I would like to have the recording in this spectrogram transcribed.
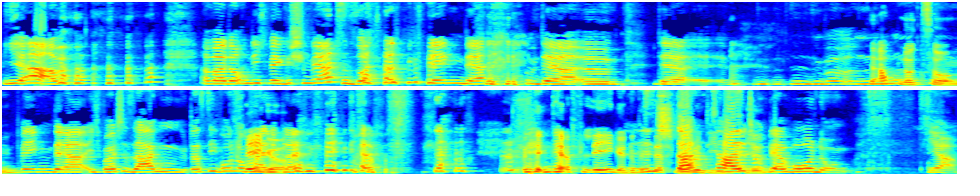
Ja, aber, aber doch nicht wegen Schmerzen, sondern wegen der, der, ähm, der, äh, Der Abnutzung. Wegen der, ich wollte sagen, dass die Wohnung Pflege. bleibt. Wegen der Wegen der Pflege. Du bist der Instandhaltung der Wohnung. Ja.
